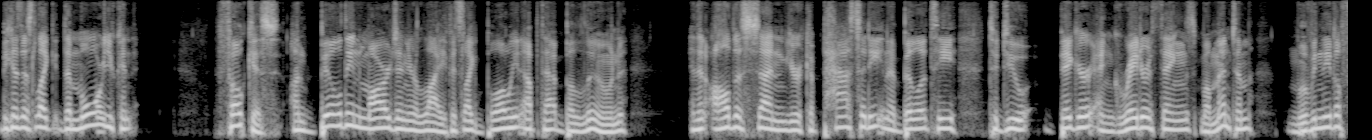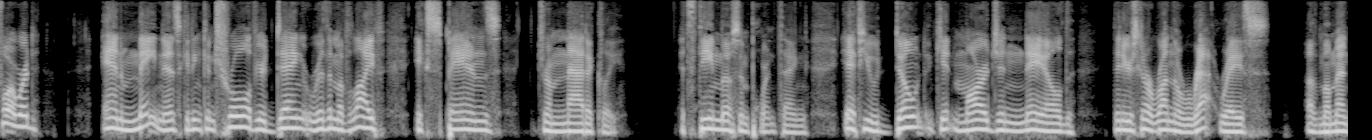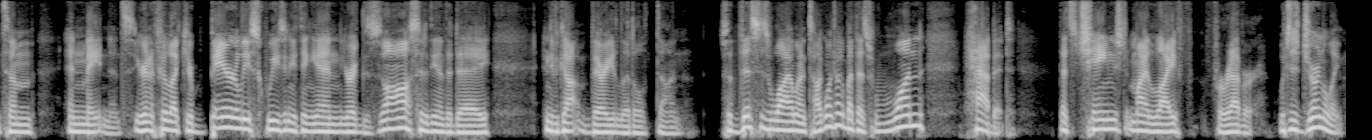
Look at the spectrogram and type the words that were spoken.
because it's like the more you can focus on building margin in your life, it's like blowing up that balloon. And then all of a sudden, your capacity and ability to do bigger and greater things, momentum, moving the needle forward, and maintenance, getting control of your dang rhythm of life, expands dramatically. It's the most important thing. If you don't get margin nailed, then you're just going to run the rat race of momentum and maintenance. You're going to feel like you're barely squeezing anything in. You're exhausted at the end of the day, and you've got very little done. So, this is why I want to talk. I want to talk about this one habit that's changed my life forever, which is journaling.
